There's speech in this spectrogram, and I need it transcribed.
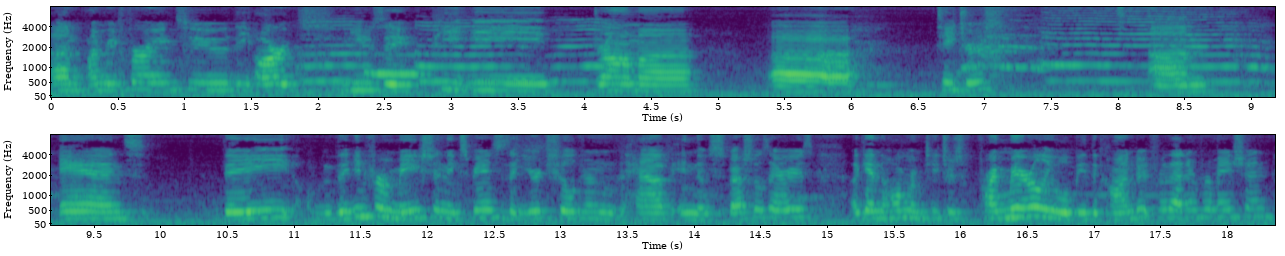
Um, I'm referring to the arts, music, PE, drama uh, teachers. Um, and they, the information, the experiences that your children have in those specials areas, again, the homeroom teachers primarily will be the conduit for that information.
